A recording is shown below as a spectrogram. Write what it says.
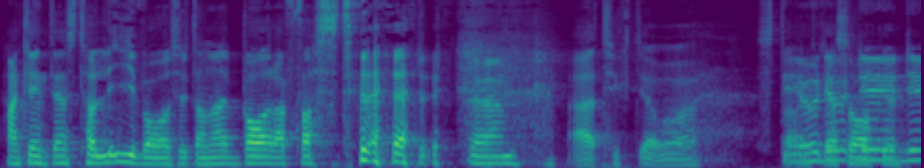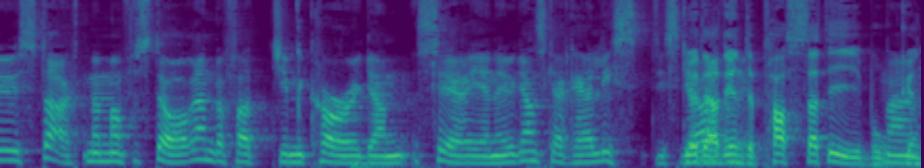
han kan inte ens ta liv av oss utan han är bara fast i det här. Um, Ja, Jag tyckte jag var starka jo, det, saker. det, det är ju starkt, men man förstår ändå för att Jimmy Corrigan-serien är ju ganska realistisk. jo, det hade ju inte passat i boken. Nej,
